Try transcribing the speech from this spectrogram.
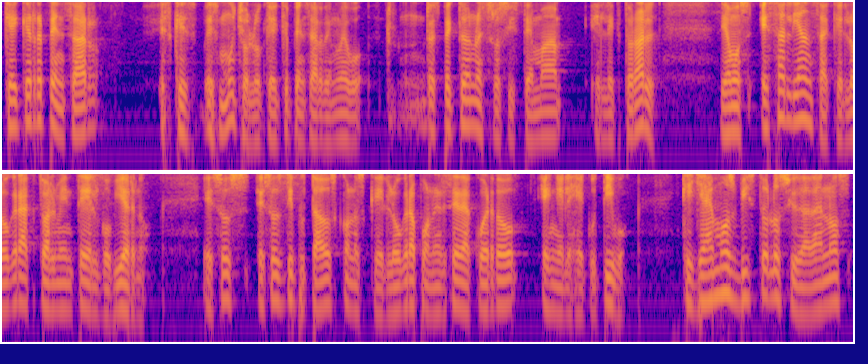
que, hay que repensar, es que es, mucho lo que hay que pensar de nuevo, respecto de nuestro sistema electoral. Digamos, esa alianza que logra actualmente el gobierno, esos, esos diputados con los que logra ponerse de acuerdo en el Ejecutivo, que ya hemos visto los ciudadanos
